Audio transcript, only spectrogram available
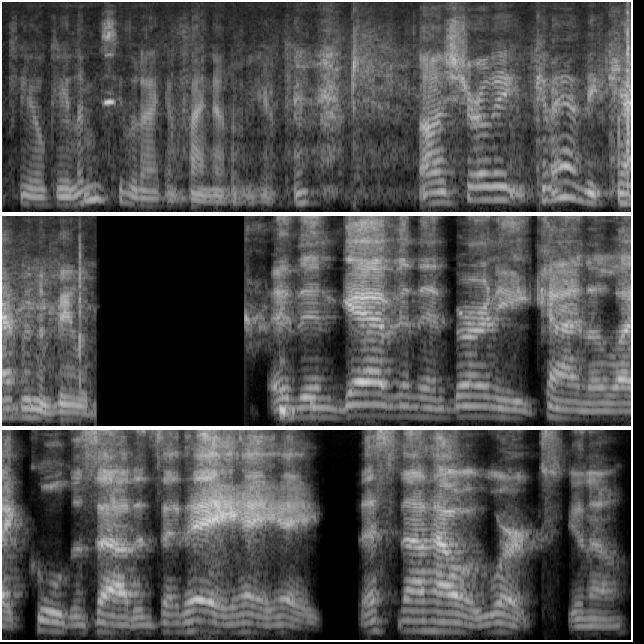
Okay, okay, let me see what I can find out over here, okay? Uh, Shirley, can I have the cabin available? And then Gavin and Bernie kind of like cooled us out and said, hey, hey, hey, that's not how it works, you know?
